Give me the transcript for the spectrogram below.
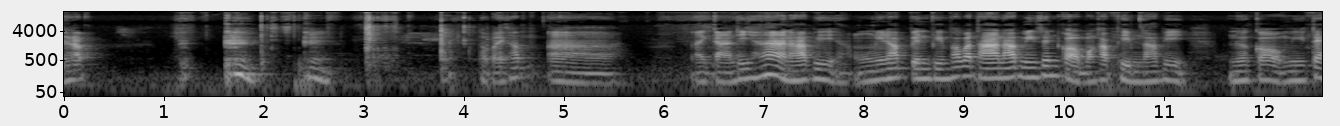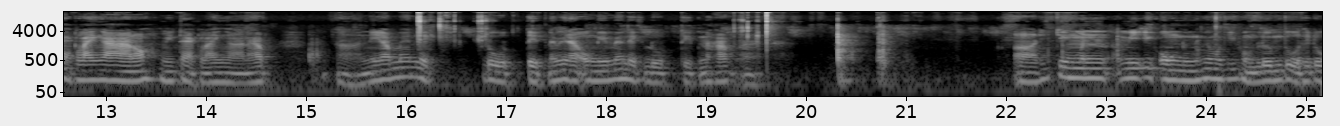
นะครับ ต่อไปครับ อ่ารายการที่ห้านะครับพี่องค์นี้นะครับ เป็นพิมพ์พระประธานนะครับ มีเส้นกรอบบังคับพิมพ์นะครับพี่ เนื้อก็มีแตกลายงาเนาะ มีแตกลายงานะครับ อ่า นี่ครับแม่เหล็กดูดติดนะพี่นะ องค์นี้แม่เหล็กดูดติดนะครับ อ่า อ่าที่จริงมันมีอีกองค์หนึ่งที่เมื่อกี้ผมลืมดูดให้ดู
